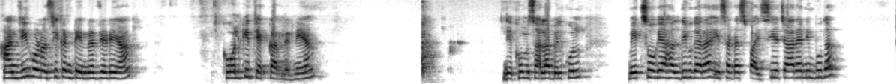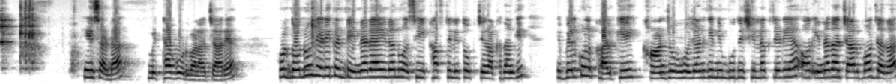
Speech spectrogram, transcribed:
ਹਾਂਜੀ, ਹੁਣ ਅਸੀਂ ਕੰਟੇਨਰ ਜਿਹੜੇ ਆ ਖੋਲ ਕੇ ਚੈੱਕ ਕਰ ਲੈਂਦੇ ਆ ਦੇਖੋ ਮਸਾਲਾ ਬਿਲਕੁਲ ਮਿਕਸ ਹੋ ਗਿਆ, ਹਲਦੀ ਵਗੈਰਾ, ਇਹ ਸਾਡਾ ਸਪਾਈਸੀ ਅਚਾਰ ਹੈ ਨਿੰਬੂ ਦਾ। ਇਹ ਸਾਡਾ ਮਿੱਠਾ ਗੁੜ ਵਾਲਾ ਅਚਾਰ ਹੈ। ਹੁਣ ਦੋਨੋਂ ਜਿਹੜੇ ਕੰਟੇਨਰ ਆ ਇਹਨਾਂ ਨੂੰ ਅਸੀਂ ਇੱਕ ਹਫ਼ਤੇ ਲਈ ਧੁੱਪ 'ਚ ਰੱਖ ਦਾਂਗੇ। ਇਹ ਬਿਲਕੁਲ ਗਲ ਕੇ ਖਾਣਯੋਗ ਹੋ ਜਾਣਗੇ ਨਿੰਬੂ ਦੇ ਛਿਲਕ ਜਿਹੜੇ ਆ ਔਰ ਇਹਨਾਂ ਦਾ ਅਚਾਰ ਬਹੁਤ ਜ਼ਿਆਦਾ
